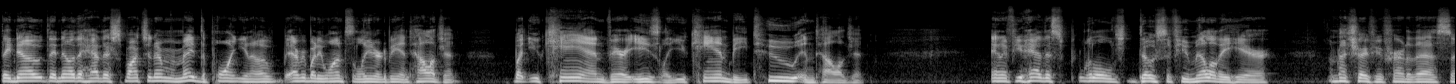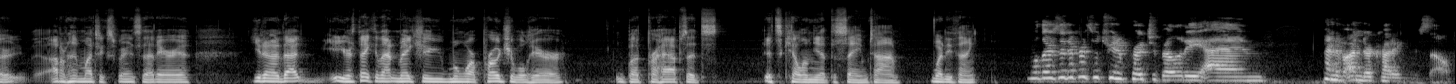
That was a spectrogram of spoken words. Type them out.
they know they know they have their smarts in them. made the point, you know, everybody wants the leader to be intelligent, but you can very easily. You can be too intelligent. And if you have this little dose of humility here, I'm not sure if you've heard of this, or I don't have much experience in that area. You know that you're thinking that makes you more approachable here, but perhaps it's it's killing you at the same time. What do you think? Well, there's a difference between approachability and kind of undercutting yourself.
